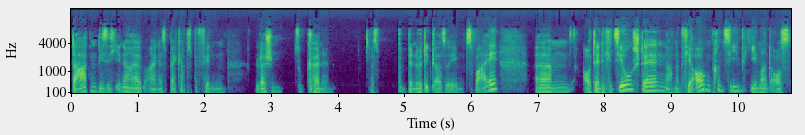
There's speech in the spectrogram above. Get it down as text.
Daten, die sich innerhalb eines Backups befinden, löschen zu können. Benötigt also eben zwei ähm, Authentifizierungsstellen nach einem Vier-Augen-Prinzip, jemand aus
